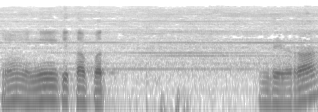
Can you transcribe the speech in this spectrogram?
ya ini kita buat bendera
